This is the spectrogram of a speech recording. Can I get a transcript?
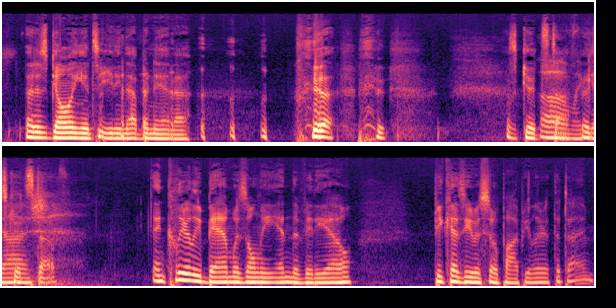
that is going into eating that banana. yeah. That's good Oh stuff. my That's good stuff. and clearly Bam was only in the video because he was so popular at the time.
